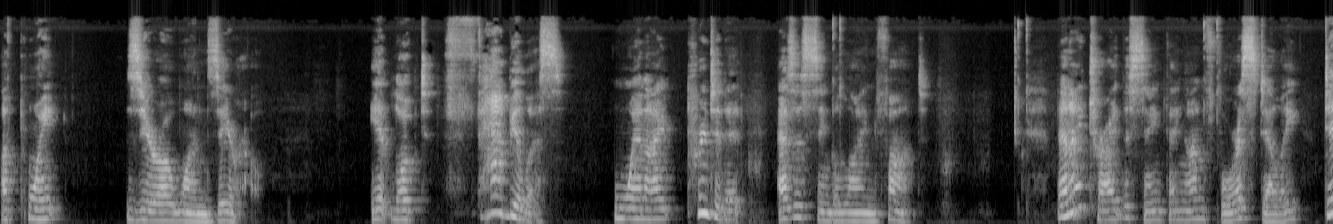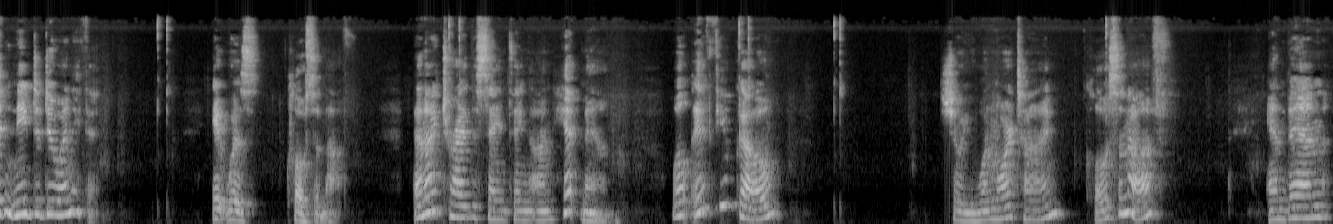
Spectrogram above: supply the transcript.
of 0.010. It looked fabulous when I printed it as a single line font. Then I tried the same thing on Forestelli, didn't need to do anything. It was close enough. Then I tried the same thing on Hitman. Well, if you go, show you one more time, close enough, and then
